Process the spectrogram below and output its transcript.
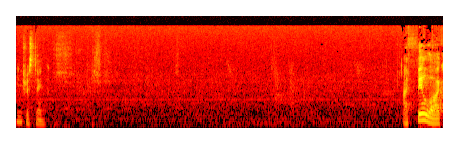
Interesting. I feel like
